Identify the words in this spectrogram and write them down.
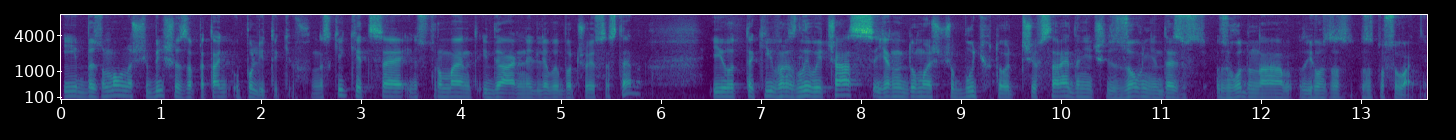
І безумовно ще більше запитань у політиків. Наскільки це інструмент ідеальний для виборчої системи? І от такий вразливий час, я не думаю, що будь-хто чи всередині, чи ззовні дасть згоду на його застосування.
